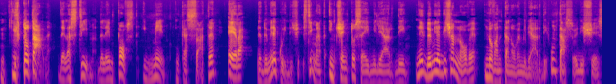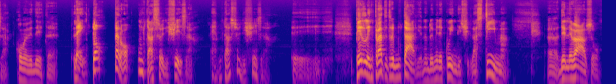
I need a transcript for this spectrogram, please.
Il totale della stima delle imposte in meno incassate era nel 2015 stimata in 106 miliardi, nel 2019 99 miliardi, un tasso di discesa, come vedete, lento, però un tasso di discesa, è un tasso di discesa. Eh, per le entrate tributarie nel 2015 la stima eh, dell'evaso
